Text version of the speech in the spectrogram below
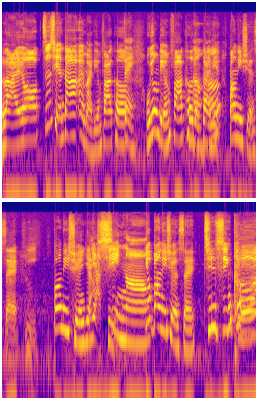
来哦，之前大家爱买联发科，对，我用联发科的概嗯念帮你选谁？帮你选雅。信呢？又帮你选谁？金星科啊，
